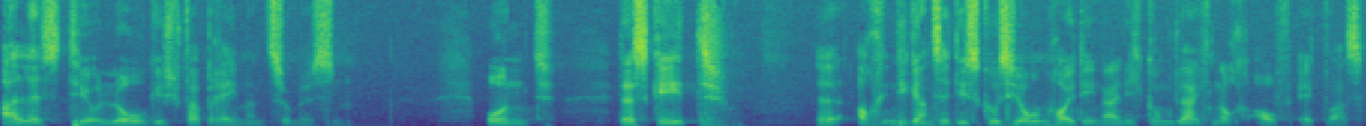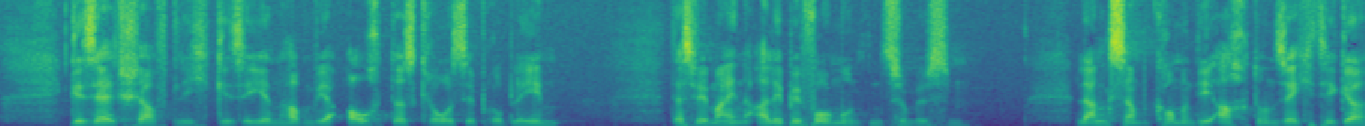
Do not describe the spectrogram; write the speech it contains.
alles theologisch verbrämen zu müssen. Und das geht äh, auch in die ganze Diskussion heute hinein. Ich komme gleich noch auf etwas. Gesellschaftlich gesehen haben wir auch das große Problem, dass wir meinen, alle bevormunden zu müssen. Langsam kommen die 68er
